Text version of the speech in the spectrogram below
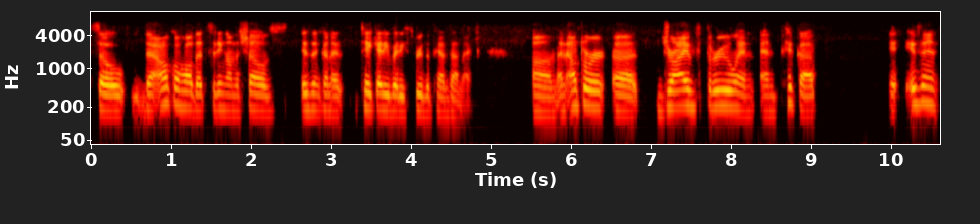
So the alcohol that's sitting on the shelves isn't going to take anybody through the pandemic. Um, an outdoor uh, drive through and, and pickup it isn't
